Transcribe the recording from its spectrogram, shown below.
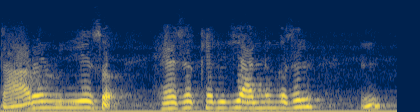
나를 위해서 해석해 주지 않는 것을, 음?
